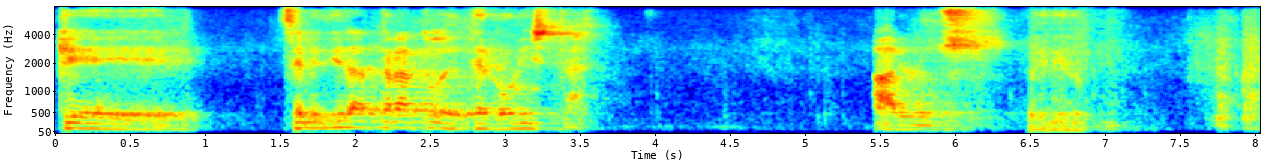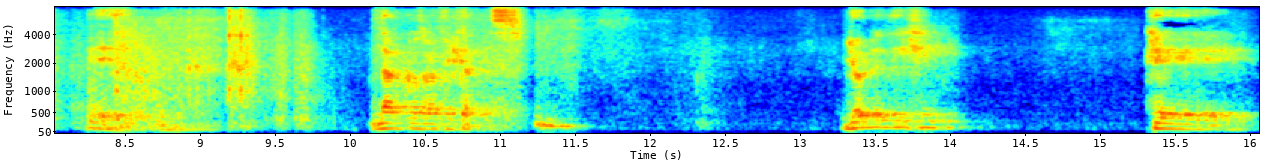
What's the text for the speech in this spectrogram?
que se le diera trato de terrorista a los eh, eh, narcotraficantes. Yo le dije que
